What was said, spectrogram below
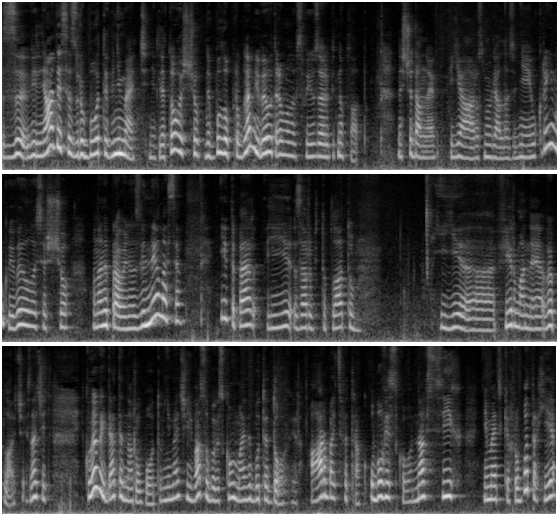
звільнятися з роботи в Німеччині для того, щоб не було проблем і ви отримали свою заробітну плату. Нещодавно я розмовляла з однією українкою і виявилося, що вона неправильно звільнилася, і тепер її заробітну плату її е, фірма не виплачує. Значить, коли ви йдете на роботу в Німеччині, у вас обов'язково має бути договір. Arbeitsvertrag. Обов'язково на всіх німецьких роботах є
